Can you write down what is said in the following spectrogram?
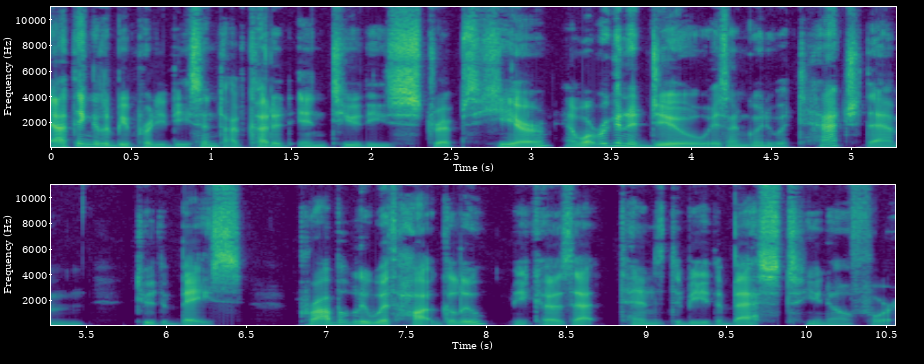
I think it'll be pretty decent. I've cut it into these strips here, and what we're going to do is I'm going to attach them to the base probably with hot glue because that tends to be the best, you know, for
